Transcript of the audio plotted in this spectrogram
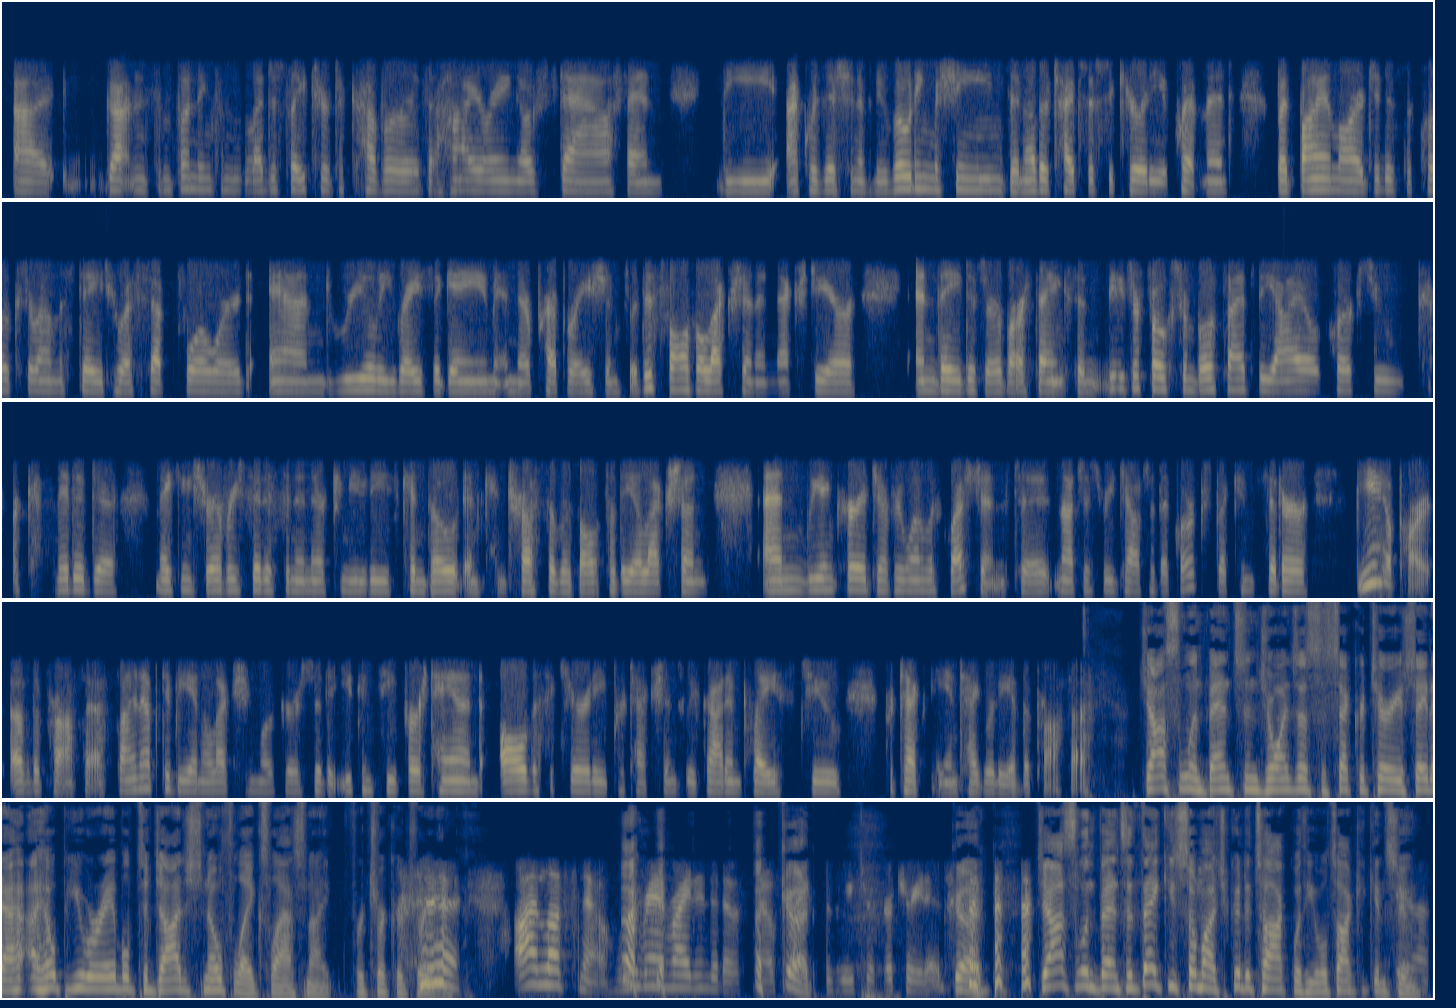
uh, gotten some funding from the legislature to cover the hiring of staff and the acquisition of new voting machines and other types of security equipment. But by and large, it is the clerks around the state who have stepped forward and really raised the game in their preparation for this fall's election and next year and they deserve our thanks. And these are folks from both sides of the aisle, clerks who are committed to making sure every citizen in their communities can vote and can trust the results of the election. And we encourage everyone with questions to not just reach out to the clerks, but consider being a part of the process. Sign up to be an election worker so that you can see firsthand all the security protections we've got in place to protect the integrity of the process. Jocelyn Benson joins us, the Secretary of State. I, I hope you were able to dodge snowflakes last night for trick or treating. I love snow. We ran right into those snowflakes as we trick or treated. Good. Jocelyn Benson, thank you so much. Good to talk with you. We'll talk again soon.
